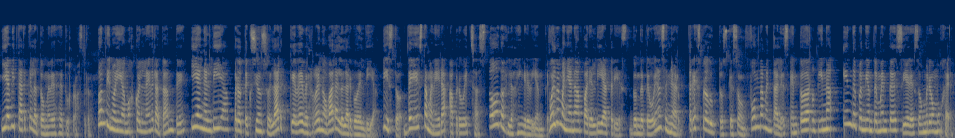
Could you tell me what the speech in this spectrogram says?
y evitar que la tome desde tu rostro. Continuaríamos con la hidratante y en el día protección solar que debes renovar a lo largo del día. Listo, de esta manera aprovechas todos los ingredientes. Vuelve mañana para el día 3, donde te voy a enseñar tres productos que son fundamentales en toda rutina, independientemente si eres hombre o mujer.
